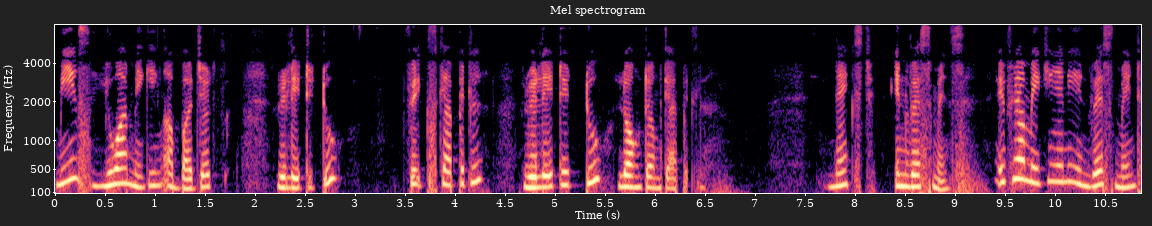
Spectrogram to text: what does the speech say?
Means you are making a budget related to fixed capital related to long-term capital. Next investments. If you are making any investment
